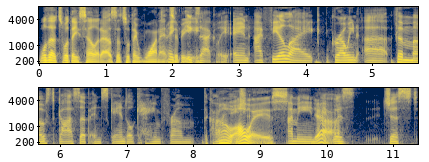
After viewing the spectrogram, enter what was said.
Well, that's what they sell it as. That's what they want it to be. Exactly. And I feel like growing up, the most gossip and scandal came from the oh, congregation. Oh, always. I mean, Yeah. it was just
